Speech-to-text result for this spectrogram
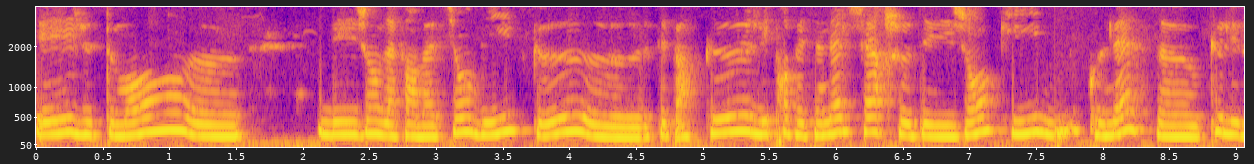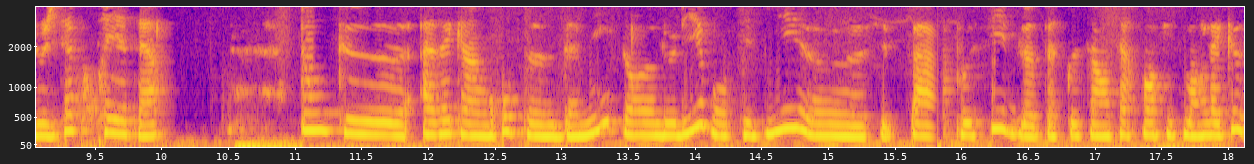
Et justement, les gens de la formation disent que c'est parce que les professionnels cherchent des gens qui connaissent que les logiciels propriétaires. Donc, euh, avec un groupe d'amis dans le livre, on s'est dit euh, c'est pas possible parce que c'est un serpent qui se mord la queue.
